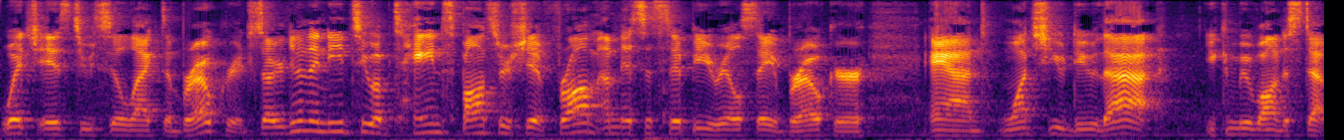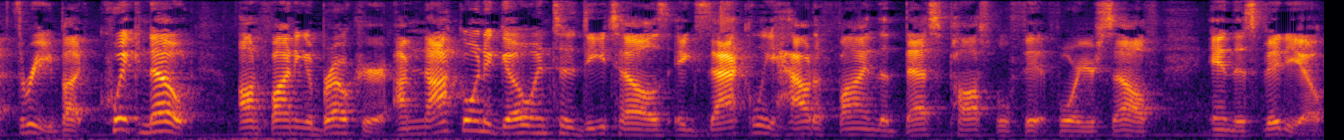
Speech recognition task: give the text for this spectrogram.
which is to select a brokerage. So you're gonna need to obtain sponsorship from a Mississippi real estate broker. And once you do that, you can move on to step three. But quick note, on finding a broker. I'm not going to go into details exactly how to find the best possible fit for yourself in this video.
